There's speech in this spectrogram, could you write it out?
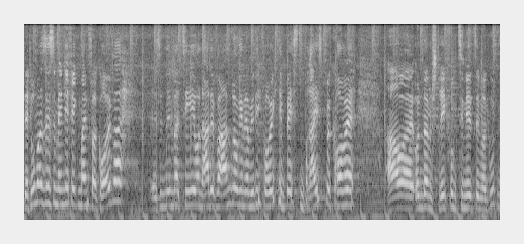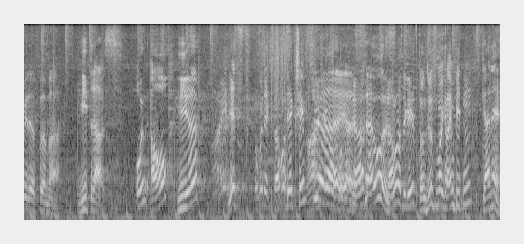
Der Thomas ist im Endeffekt mein Verkäufer. Es sind immer zähe und harte Verhandlungen, damit ich für euch den besten Preis bekomme. Aber unterm Strich funktioniert es immer gut mit der Firma Mitras. Und auch hier Jetzt, Dominik, servus. der Geschäftsführer. Hi, ja, ja. Servus. Servus, wie geht's? dann dürfen wir euch reinbitten. Gerne.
